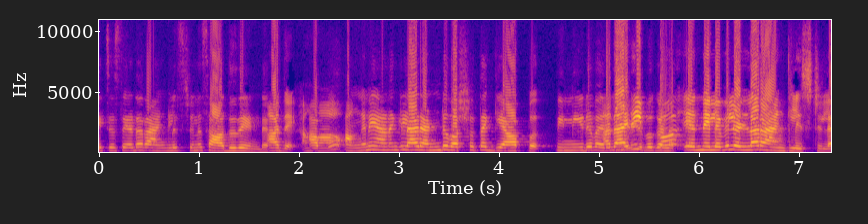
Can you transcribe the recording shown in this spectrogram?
എച്ച് എസ് എയുടെ റാങ്ക് ലിസ്റ്റിന് സാധ്യതയുണ്ട്. അതെ. അപ്പൊ അങ്ങനെയാണെങ്കിൽ ആ രണ്ട് വർഷത്തെ ഗ്യാപ്പ് പിന്നീട് വരുന്ന അതായത് നിലവിലുള്ള റാങ്ക് ലിസ്റ്റിൽ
